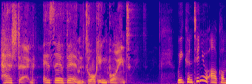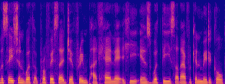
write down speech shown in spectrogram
Hashtag SAFM Talking Point. We continue our conversation with Professor Jeffrey Mphahlele. He is with the South African Medical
